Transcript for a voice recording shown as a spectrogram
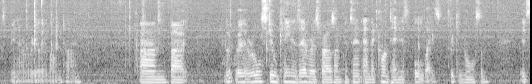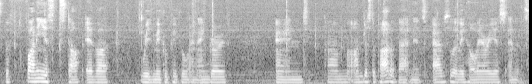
It's been a really long time. Um, but look, we're all still keen as ever as far as I'm concerned, and the content is always freaking awesome. It's the funniest stuff ever with Mickle Pickle and Angrove, and um, I'm just a part of that, and it's absolutely hilarious, and it's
